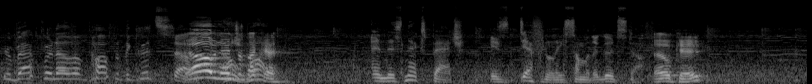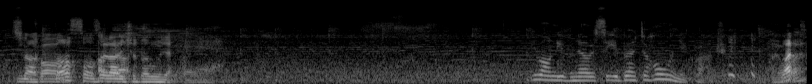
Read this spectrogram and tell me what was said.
You're back for another puff of the good stuff. Jo, niečo Oh, také. And this next batch is definitely some of the good stuff. OK. No to som zvedavý, čo to bude. You won't even notice that you burnt a hole in your crotch. What?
